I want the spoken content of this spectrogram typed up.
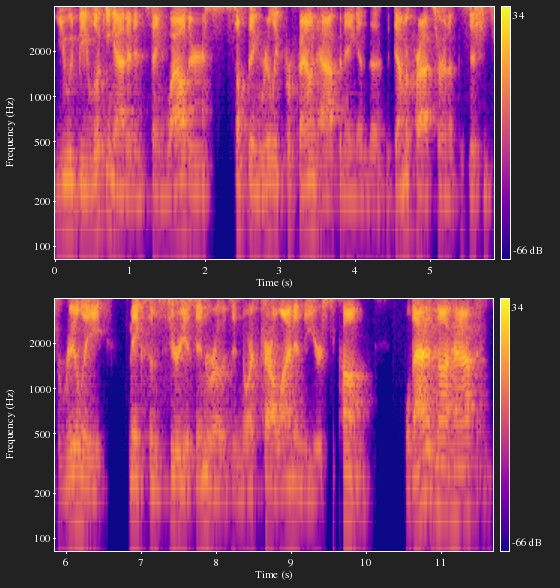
you would be looking at it and saying, "Wow, there's something really profound happening," and the, the Democrats are in a position to really make some serious inroads in North Carolina in the years to come. Well, that has not happened.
